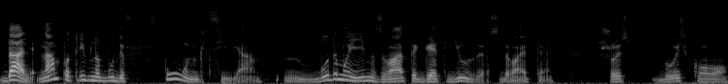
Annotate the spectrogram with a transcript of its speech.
Далі, нам потрібна буде функція. Будемо її називати getUsers. Давайте щось близько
